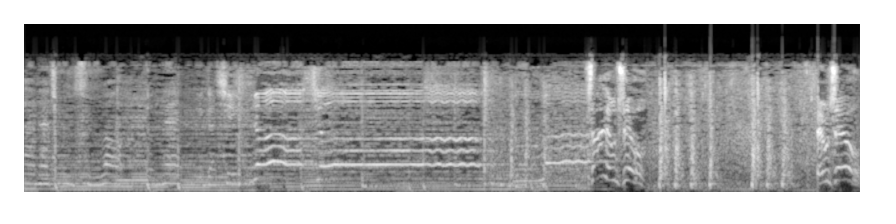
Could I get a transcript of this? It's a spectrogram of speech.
안아줄 수 없. ¡Euseo!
